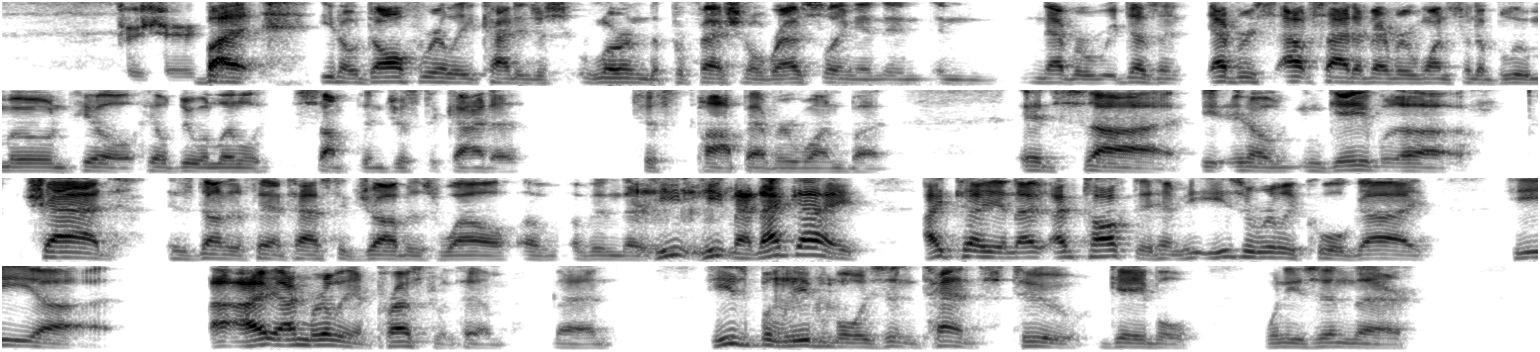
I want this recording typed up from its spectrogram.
for sure. But you know, Dolph really kind of just learned the professional wrestling and, and and never he doesn't every outside of every once in a blue moon, he'll he'll do a little something just to kind of just pop everyone. But it's uh you know, and Gabe uh Chad has done a fantastic job as well of, of in there. He he man, that guy, I tell you, and I, I've talked to him. He, he's a really cool guy. He uh I, I'm really impressed with him, man. He's mm-hmm. believable. He's intense too, Gable, when he's in there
